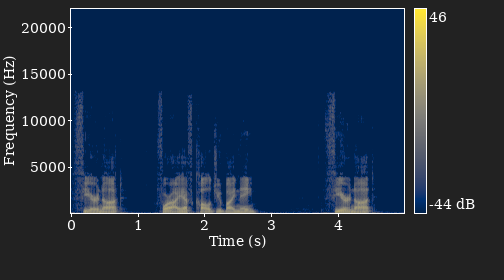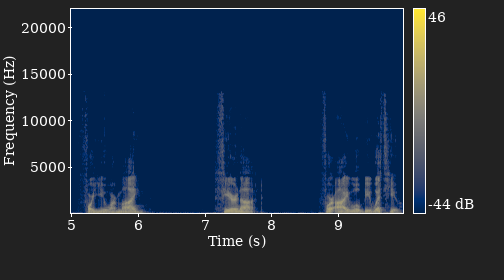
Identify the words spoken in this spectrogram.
Fear not, for I have called you by name. Fear not, for you are mine. Fear not, for I will be with you.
